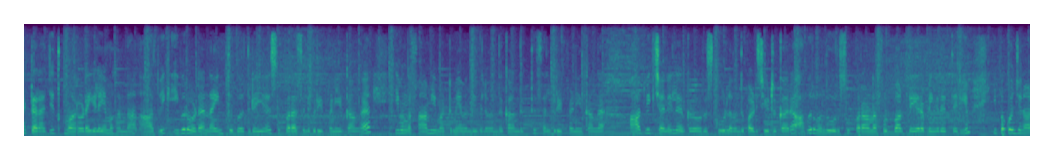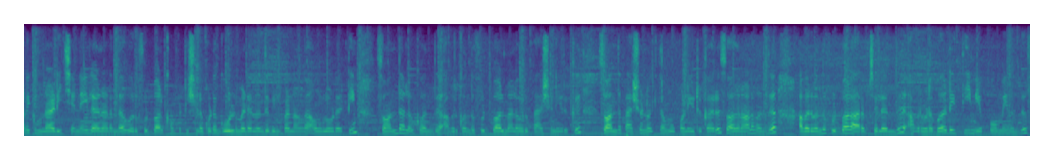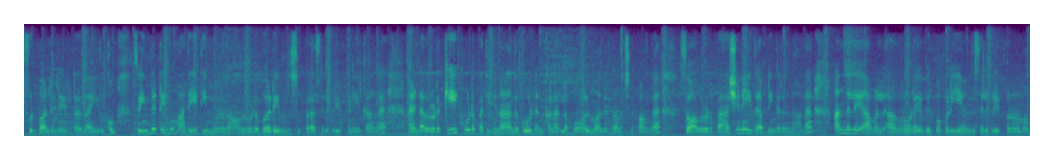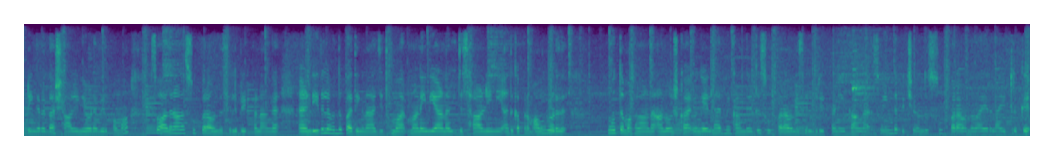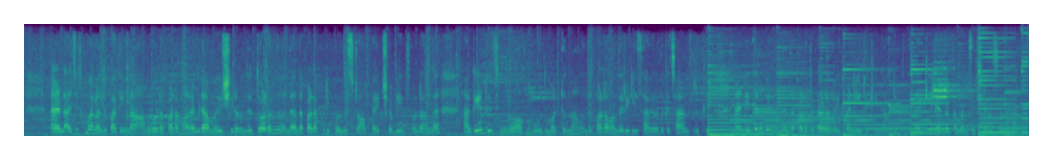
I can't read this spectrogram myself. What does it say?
Actor Ajith குமாரோட இளைய மகன் தான் ஆத்விக். இவரோட நைன்த்து பர்த்டேயை சூப்பராக செலிப்ரேட் பண்ணியிருக்காங்க. இவங்க ஃபேமிலி மட்டுமே வந்து இதில் வந்து கலந்துக்கிட்டு செலிப்ரேட் பண்ணியிருக்காங்க. ஆத்விக் சென்னையில் இருக்கிற ஒரு ஸ்கூலில் வந்து படிச்சுட்டு இருக்காரு. அவர் வந்து ஒரு சூப்பரான ஃபுட்பால் பிளேயர் அப்படிங்கிறது தெரியும். இப்போ கொஞ்ச நாளைக்கு முன்னாடி சென்னையில் நடந்த ஒரு ஃபுட்பால் காம்படிஷனில் கூட கோல்டு மெடல் வந்து வின் பண்ணாங்க அவங்களோட டீம் ஸோ அந்த அளவுக்கு வந்து அவருக்கு வந்து ஃபுட்பால் மேலே ஒரு பேஷன் இருக்குது ஸோ அந்த பேஷன் நோக்கி தான் மூவ் பண்ணிகிட்ருக்காரு ஸோ அதனால் வந்து அவர் வந்து ஃபுட்பால் ஆரம்பிச்சதுலேருந்து அவரோட பர்த்டே தீம் எப்போவுமே வந்து ஃபுட்பால் ரிலேட்டடாக தான் இருக்கும். ஸோ இந்த டைமும் அதே தீமோட தான் அவரோட பர்த்டே வந்து சூப்பராக செலிப்ரேட் பண்ணியிருக்காங்க. அண்ட் அவரோட கேக் கூட பார்த்தீங்கன்னா அந்த கோல்டன் கலரில் பால் மாதிரி தான் வச்சுருப்பாங்க. ஸோ அவரோட பேஷனே இது அப்படிங்கிறதுனால அந்த லே- அவள் அவரோட விருப்பப்படியே வந்து செலிப்ரேட் பண்ணணும் அப்படிங்கிறது தான் ஷாலினியோட விருப்பமாக ஸோ அதனால் சூப்பராக வந்து செலிப்ரேட் பண்ணாங்க. அண்ட் இதில் வந்து பார்த்தீங்கன்னா அஜித்குமார் மனைவியான ஷாலினி அதுக்கப்புறம் அவங்களோட மூத்த மகளான அனுஷ்கா இவங்க எல்லாருமே கலந்துட்டு சூப்பராக வந்து செலிப்ரேட் பண்ணியிருக்காங்க. ஸோ இந்த பிக்சர் வந்து சூப்பராக வந்து வைரல் ஆகிட்டுருக்கு அண்ட் அஜித்குமார் வந்து பார்த்திங்கன்னா அவரோட படமான விடாமுயற்சியில் வந்து தொடர்ந்து வந்து அந்த படப்பிடிப்பு வந்து ஸ்டாப் ஆயிடுச்சு அப்படின்னு சொல்கிறாங்க அகைன் ரிசீவ் ஆகும்போது மட்டும்தான் வந்து படம் வந்து ரிலீஸ் ஆகிறதுக்கு சான்ஸ் இருக்குது அண்ட் எத்தனை பேர் வந்து இந்த படத்துக்காக வெயிட் பண்ணிட்டு இருக்கீங்க அப்படிங்கிறத கீழே இருக்கிற கமெண்ட் செக்ஷனில் சொல்லுங்கள்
